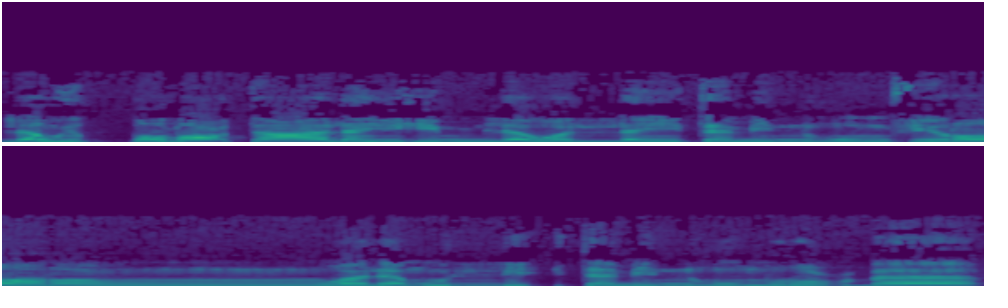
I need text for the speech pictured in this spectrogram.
لو اطلعت عليهم لوليت منهم فرارا ولملئت منهم رعبا.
